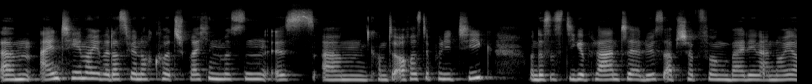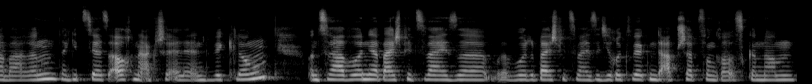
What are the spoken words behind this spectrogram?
Ähm, ein Thema, über das wir noch kurz sprechen müssen, ist, ähm, kommt auch aus der Politik und das ist die geplante Erlösabschöpfung bei den Erneuerbaren. Da gibt es ja jetzt auch eine aktuelle Entwicklung. Und zwar wurden ja beispielsweise oder wurde beispielsweise die rückwirkende Abschöpfung rausgenommen.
